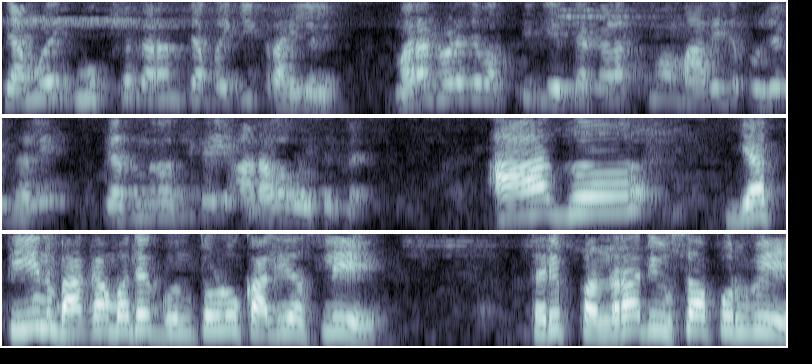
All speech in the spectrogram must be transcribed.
त्यामुळे एक मुख्य कारण त्यापैकी एक राहिलेले मराठवाड्याच्या बाबतीत येत्या काळात किंवा मागे जे प्रोजेक्ट झाले त्या संदर्भातली काही आढावा बैठक आहे आज या तीन भागामध्ये गुंतवणूक आली असली तरी पंधरा दिवसापूर्वी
